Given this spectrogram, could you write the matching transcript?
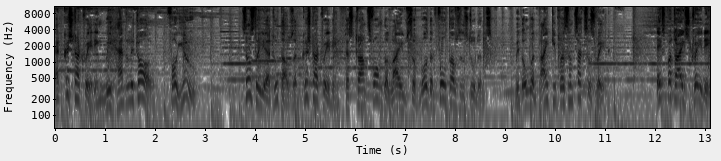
At Krishna Training, we handle it all for you. Since the year 2000, Krishna Training has transformed the lives of more than 4,000 students with over 90% success rate. Expertise trading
